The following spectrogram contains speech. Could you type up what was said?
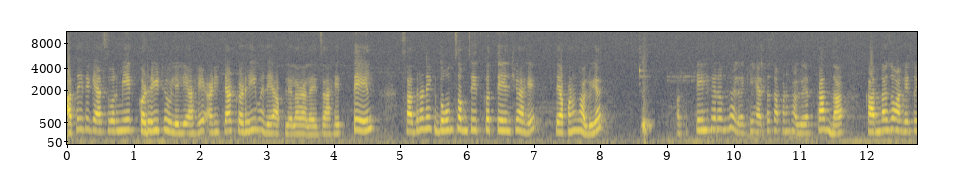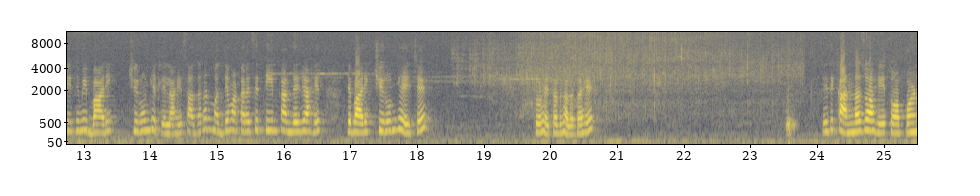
आता इथे गॅसवर मी एक कढई ठेवलेली आहे आणि त्या कढईमध्ये आपल्याला घालायचं आहे तेल. साधारण एक दोन चमचे इतकं तेल जे आहे ते आपण घालूयात. आता तेल गरम झालं की ह्यातच आपण घालूयात कांदा. कांदा जो आहे तो इथे मी बारीक चिरून घेतलेला आहे. साधारण मध्यम आकाराचे तीन कांदे जे आहेत ते बारीक चिरून घ्यायचे. तो ह्याच्यात घालत आहे. इथे कांदा जो आहे तो आपण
